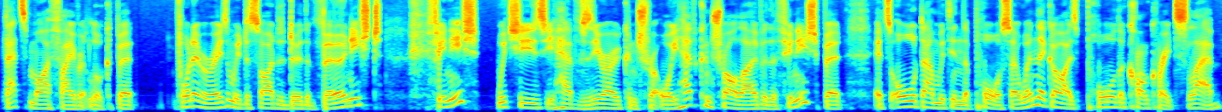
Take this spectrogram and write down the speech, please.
That's my favourite look, but for whatever reason, we decided to do the burnished finish, which is you have zero control, or you have control over the finish, but it's all done within the pour. So when the guys pour the concrete slab,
